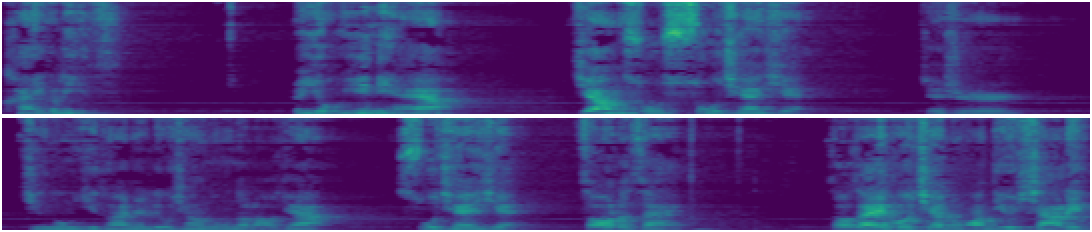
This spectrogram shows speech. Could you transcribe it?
看一个例子。这有一年呀，江苏宿迁县。这是京东集团这刘强东的老家宿迁县遭了灾，遭灾以后，乾隆皇帝就下令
